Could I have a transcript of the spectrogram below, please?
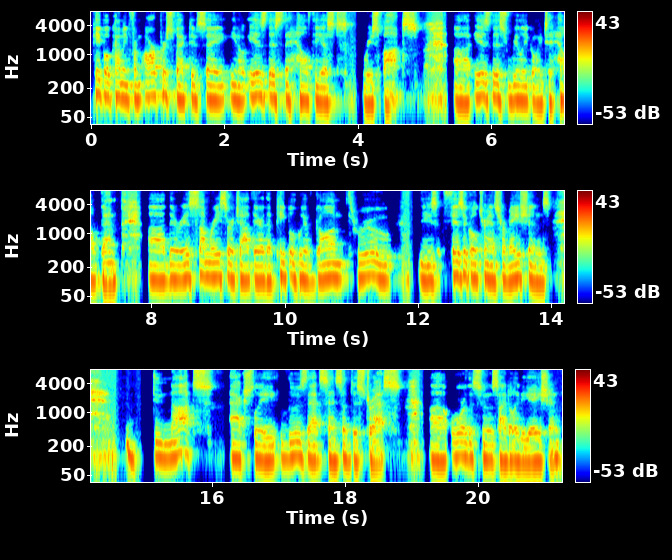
people coming from our perspective say, you know is this the healthiest response? Uh, is this really going to help them? Uh, there is some research out there that people who have gone through these physical transformations do not actually lose that sense of distress uh, or the suicidal ideation.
